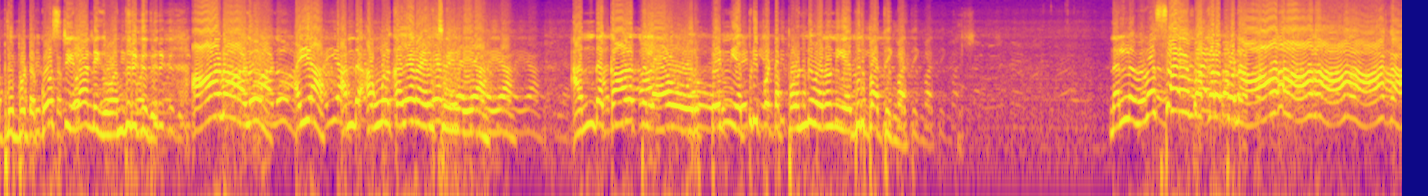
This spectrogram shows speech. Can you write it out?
அப்படிப்பட்ட கோஷ்டி எல்லாம் நீங்க வந்திருக்குது. ஆனாலும் ஐயா அந்த அவங்களுக்கு கல்யாணம் ஆயிடுச்சுங்க ஐயா. அந்த காலத்துல ஒரு பெண் எப்படிப்பட்ட பொண்ணு வேணும்னு நீங்க எதிர்பார்த்தீங்க? நல்ல விவசாயம் பார்க்கிற பொண்ணு. ஆனா ஆனா ஆஹா.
